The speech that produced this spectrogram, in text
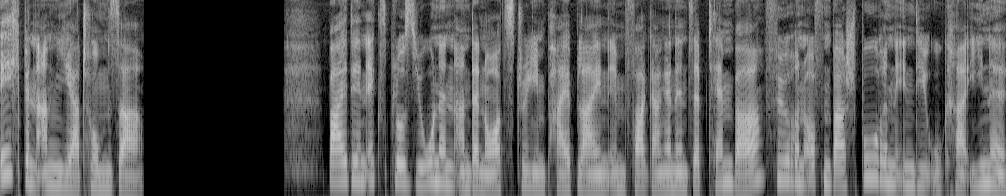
Ich bin Anja Tumsa. Bei den Explosionen an der Nord Stream Pipeline im vergangenen September führen offenbar Spuren in die Ukraine.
